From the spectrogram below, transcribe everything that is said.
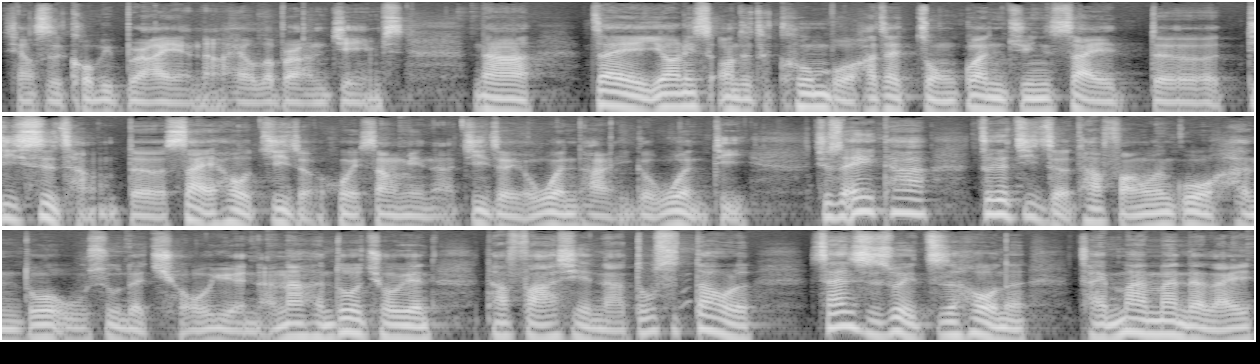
像是 Kobe Bryant 啊，还有 LeBron James。那在 Giannis On the Combo，他在总冠军赛的第四场的赛后记者会上面呢、记者有问他一个问题，就是诶，他这个记者他访问过很多无数的球员、啊，那很多球员他发现呐、都是到了三十岁之后呢，才慢慢的来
